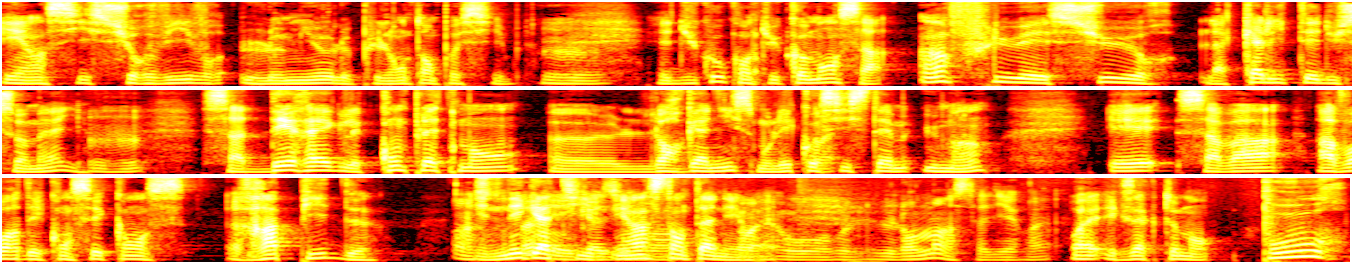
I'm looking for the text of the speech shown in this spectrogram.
et ainsi survivre le mieux le plus longtemps possible. Mhm, Et du coup, quand tu commences à influer sur la qualité du sommeil, mhm. ça dérègle complètement euh, l'organisme ou l'écosystème humain et ça va avoir des conséquences rapides et négatives et. Ouais, Ouais, au- le lendemain, c'est-à-dire. Ouais. Ouais, exactement. Pour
